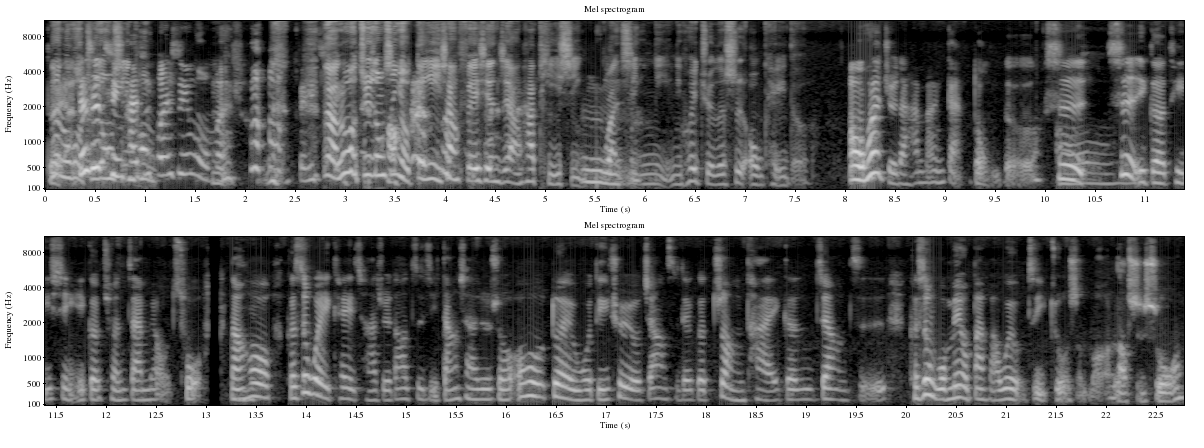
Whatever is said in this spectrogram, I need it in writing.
对，但是请还是关心我们。嗯、对啊，如果居中心有定义，像飞仙这样，他提醒、关 心你，你会觉得是 OK 的。哦，我会觉得还蛮感动的，是、oh. 是一个提醒，一个存在没有错。然后，可是我也可以察觉到自己当下就是说，哦，对，我的确有这样子的一个状态跟这样子，可是我没有办法为我自己做什么。老实说，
